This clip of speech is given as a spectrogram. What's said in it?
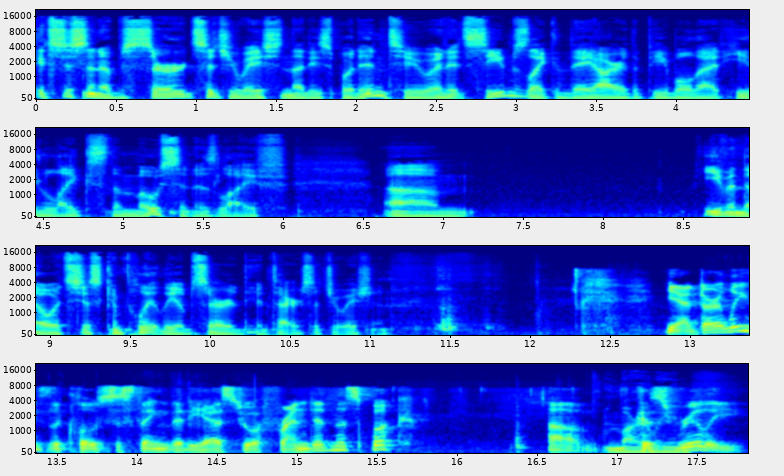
it's just an absurd situation that he's put into and it seems like they are the people that he likes the most in his life um even though it's just completely absurd the entire situation. Yeah darlene's the closest thing that he has to a friend in this book. Because um, really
